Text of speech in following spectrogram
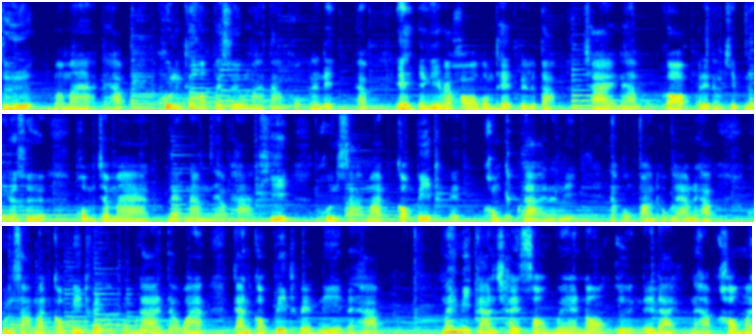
ซื้อมาม่านะครับคุณก็ไปซื้อมาม่าตามผมนั่นเองครับเอ๊ะอย่างนี้หมายความว่าผมเทรดเลยหรือเปล่าใช่นะครับผมก็ประเด็นของคลิปนี้ก็คือ ผมจะมาแนะนำแนวทางที่คุณสามารถ copy trade ของผมได้นั่นเองแต่ผมฟังถูกแล้วนะครับ คุณสามารถ Copy Trade ของผมได้ แต่ว่าการ Copy Trade นี้นะครับไม่มีการใช้ซอฟต์แวร์นอกอื่นใดๆนะครับเข้ามา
